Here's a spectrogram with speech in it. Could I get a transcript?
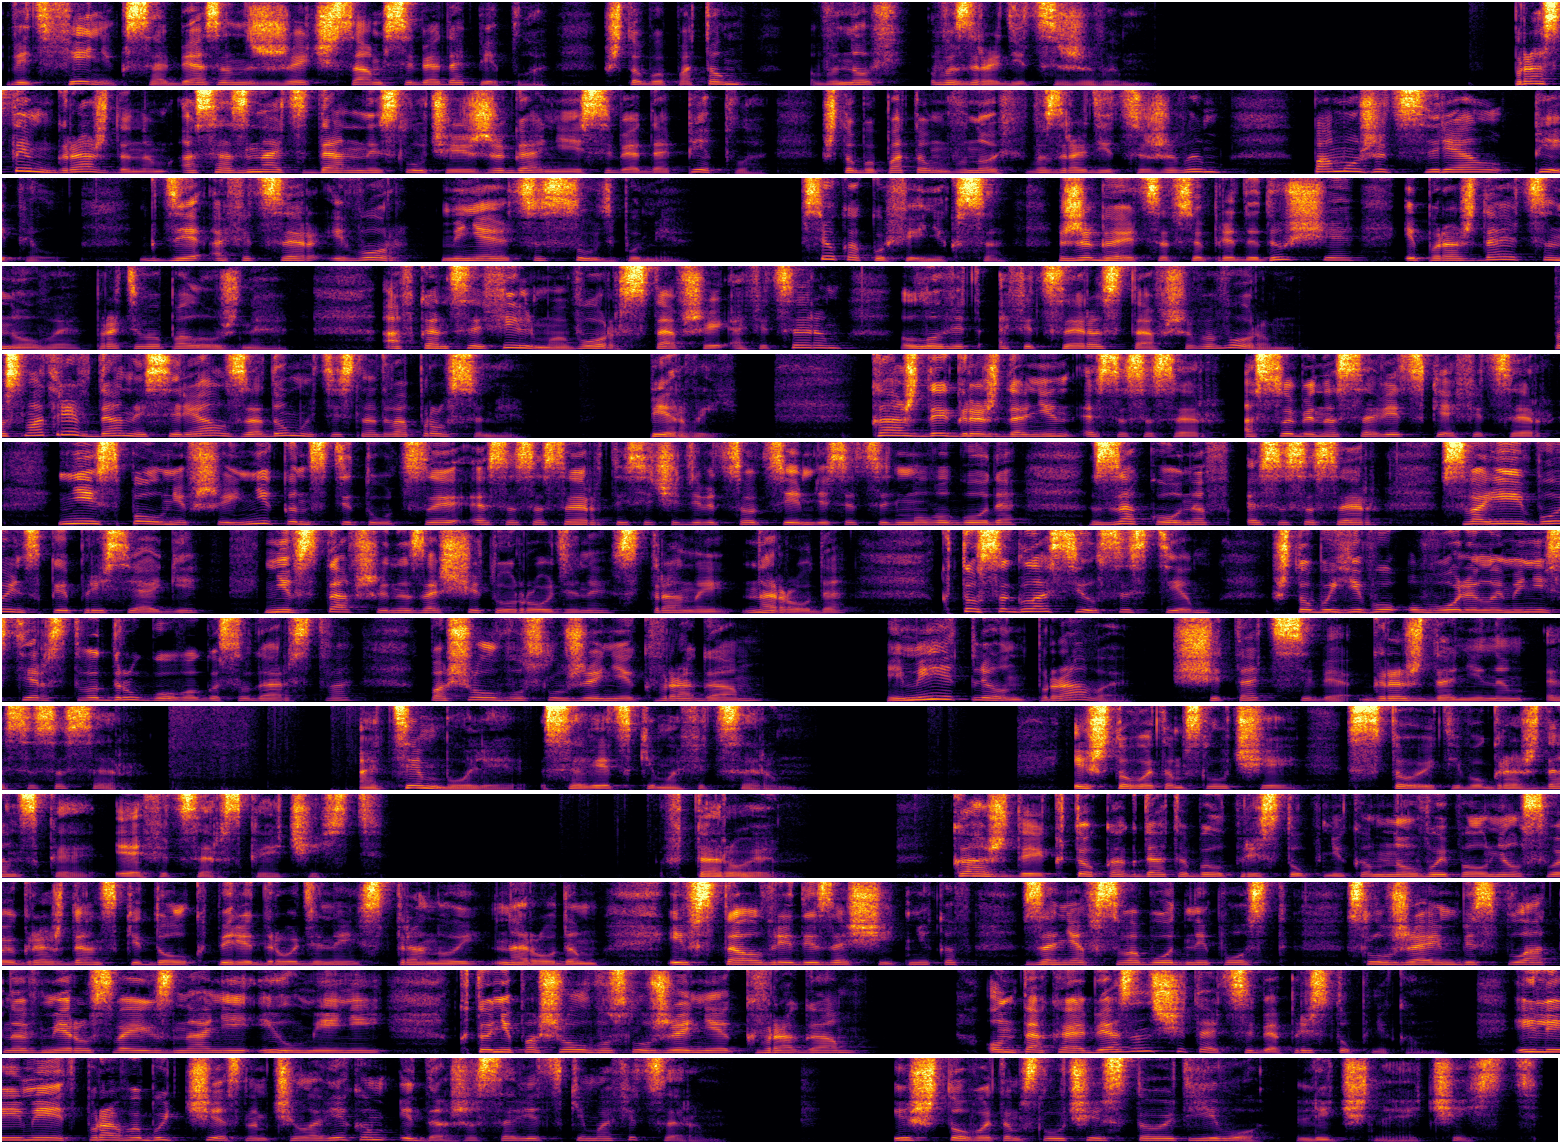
Ведь Феникс обязан сжечь сам себя до пепла, чтобы потом вновь возродиться живым. Простым гражданам осознать данный случай сжигания себя до пепла, чтобы потом вновь возродиться живым, поможет сериал «Пепел», где офицер и вор меняются судьбами. Все как у Феникса. Сжигается все предыдущее и порождается новое, противоположное. А в конце фильма вор, ставший офицером, ловит офицера, ставшего вором. Посмотрев данный сериал, задумайтесь над вопросами. Первый. Каждый гражданин СССР, особенно советский офицер, не исполнивший ни Конституции СССР 1977 года, законов СССР, своей воинской присяги, не вставший на защиту Родины, страны, народа, кто согласился с тем, чтобы его уволило Министерство другого государства, пошел в услужение к врагам, имеет ли он право считать себя гражданином СССР? А тем более советским офицером. И что в этом случае стоит его гражданская и офицерская честь. Второе. Каждый, кто когда-то был преступником, но выполнил свой гражданский долг перед Родиной, страной, народом и встал в ряды защитников, заняв свободный пост, служа им бесплатно в меру своих знаний и умений, кто не пошел в услужение к врагам, он так и обязан считать себя преступником? Или имеет право быть честным человеком и даже советским офицером? И что в этом случае стоит его личная честь?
